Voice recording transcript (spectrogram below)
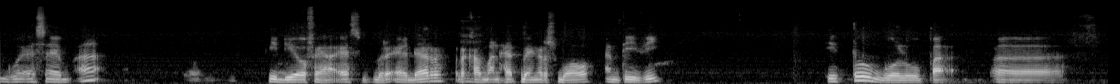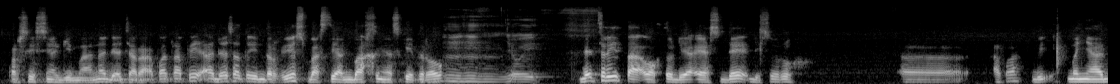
gue SMA video VHS beredar rekaman Headbangers Ball MTV itu gue lupa eh, persisnya gimana di acara apa tapi ada satu interview Sebastian Bach-nya Skid Row Hmm, hmm, hmm. Yoi. dia cerita waktu dia SD disuruh eh, apa bi- menyad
